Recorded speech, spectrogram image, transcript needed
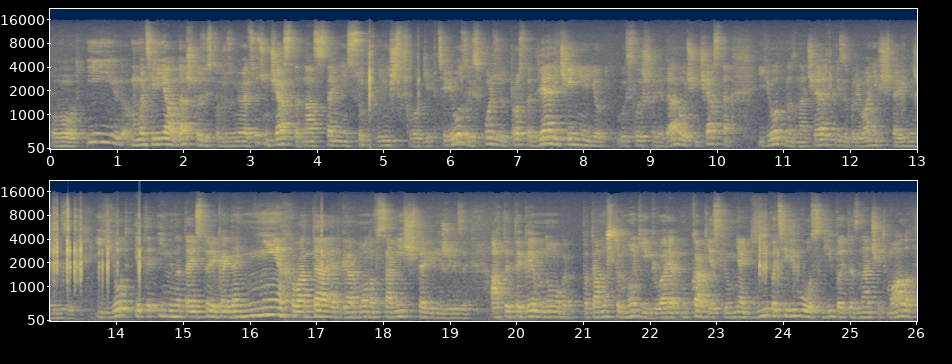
Вот. И материал, да, что здесь подразумевается, очень часто на состоянии субклинического гипотериоза используют просто для лечения йод. Вы слышали, да, очень часто йод назначают при заболеваниях щитовидной железы. И йод – это именно та история, когда не хватает гормонов самой щитовидной железы, а ТТГ много, потому что многие говорят, ну как, если у меня гипотиреоз, гипо это значит мало,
